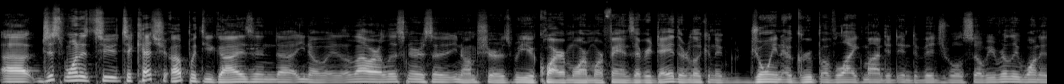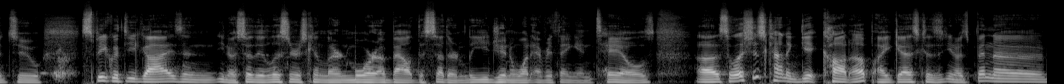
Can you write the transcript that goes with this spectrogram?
uh, just wanted to to catch up with you guys and uh, you know allow our listeners. Uh, you know, I'm sure as we acquire more and more fans every day, they're looking to join a group of like minded individuals. So we really wanted to speak with you guys and you know so the listeners can learn more about the Southern Legion and what everything entails. Uh, so let's just kind of get caught up, I guess, because you know it's been a,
